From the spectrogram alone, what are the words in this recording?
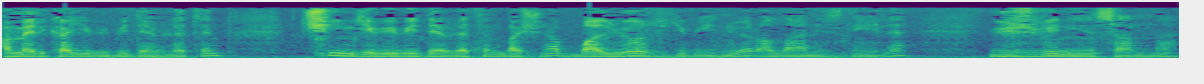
Amerika gibi bir devletin Çin gibi bir devletin başına balyoz gibi iniyor Allah'ın izniyle. Yüz bin insanla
